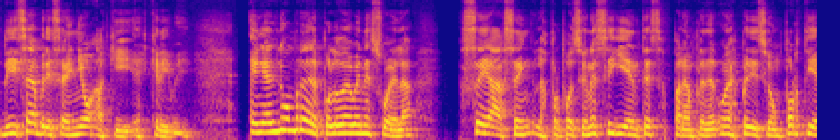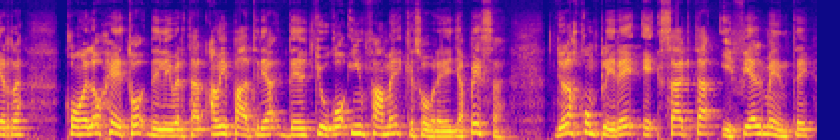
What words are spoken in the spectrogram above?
Dice Briceño aquí, escribe, en el nombre del pueblo de Venezuela, se hacen las proposiciones siguientes para emprender una expedición por tierra con el objeto de libertar a mi patria del yugo infame que sobre ella pesa. Yo las cumpliré exacta y fielmente,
